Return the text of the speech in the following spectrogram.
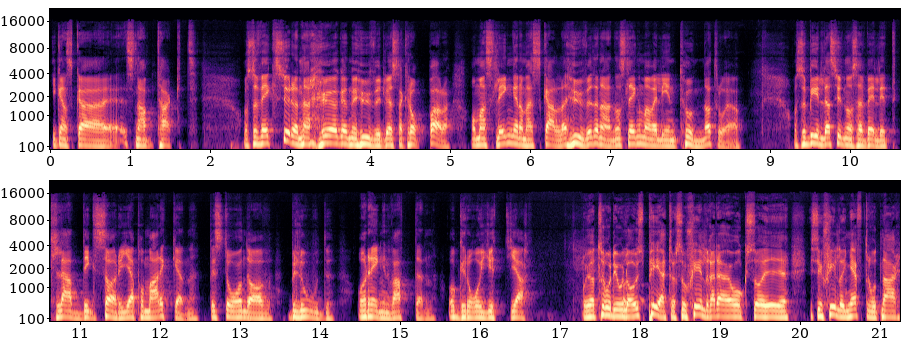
i ganska snabb takt. Och så växer ju den här högen med huvudlösa kroppar. Och man slänger de här skalla, huvudena, de slänger man väl i en tunna tror jag. Och så bildas ju någon så här väldigt kladdig sörja på marken bestående av blod och regnvatten och grå gyttja. Och jag tror det är Olaus Peter som skildrar det också i, i sin skildring efteråt, när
